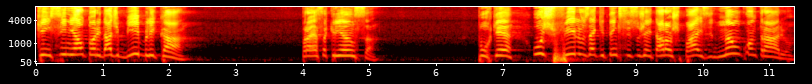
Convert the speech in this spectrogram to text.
que ensine autoridade bíblica para essa criança. Porque os filhos é que têm que se sujeitar aos pais e não o contrário.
